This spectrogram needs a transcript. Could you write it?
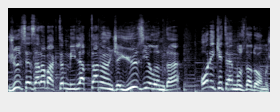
Jules Caesar'a baktım. Milattan önce 100 yılında 12 Temmuz'da doğmuş.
